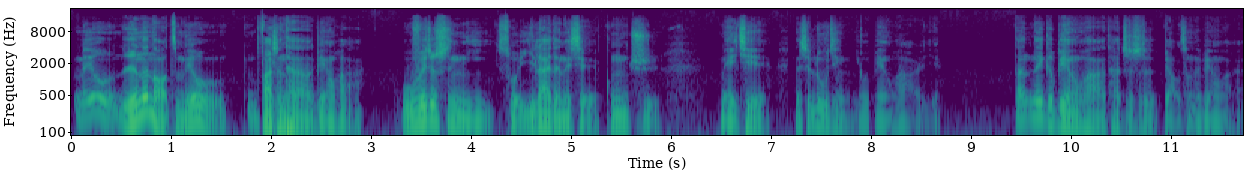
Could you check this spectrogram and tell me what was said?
没有，人的脑子没有发生太大的变化，无非就是你所依赖的那些工具、媒介、那些路径有变化而已。但那个变化它只是表层的变化呀，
